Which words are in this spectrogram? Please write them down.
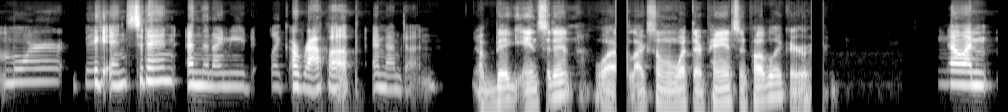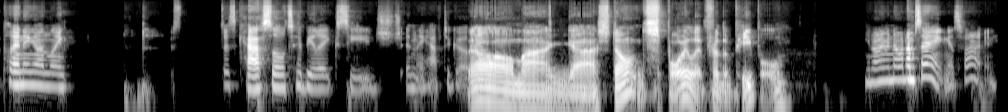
more big incident and then I need like a wrap up and I'm done. a big incident? What, like someone wet their pants in public or No, I'm planning on like this castle to be like sieged and they have to go. oh my gosh, don't spoil it for the people. You don't even know what I'm saying. It's fine.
